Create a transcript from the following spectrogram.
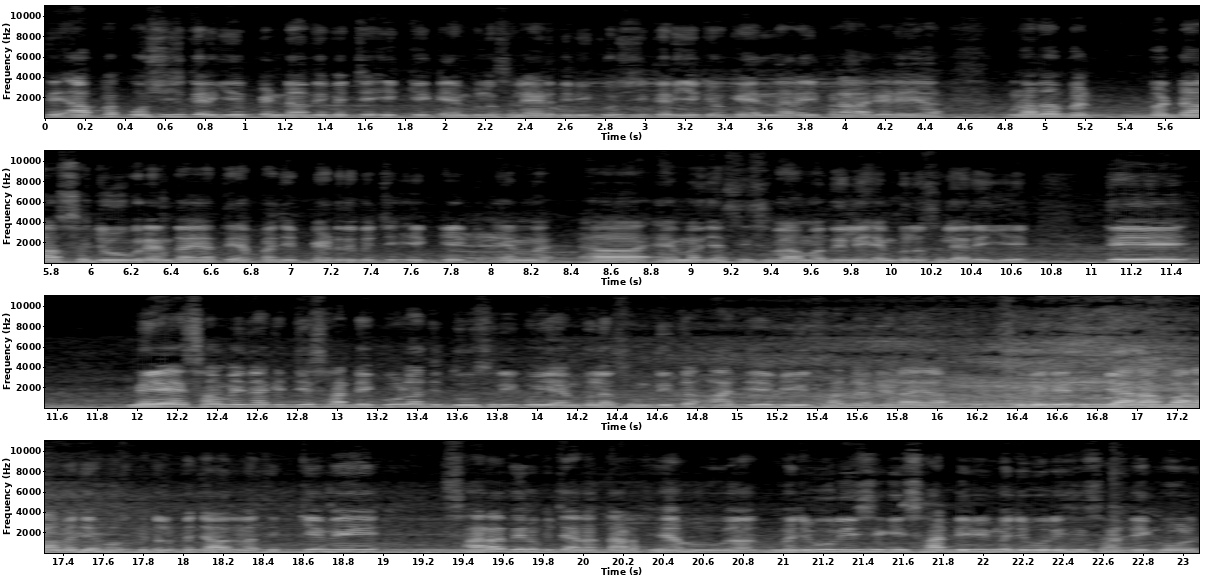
ਤੇ ਆਪਾਂ ਕੋਸ਼ਿਸ਼ ਕਰੀਏ ਪਿੰਡਾਂ ਦੇ ਵਿੱਚ ਇੱਕ ਇੱਕ ਐਂਬੂਲੈਂਸ ਲੈਣ ਦੀ ਵੀ ਕੋਸ਼ਿਸ਼ ਕਰੀਏ, ਕਿਉਂਕਿ ਐਨ ਆਰ ਆਈ ਭਰਾ ਜਿਹੜੇ ਆ, ਉਹਨਾਂ ਦਾ ਵੱਡ- ਵੱਡਾ ਸਹਿਯੋਗ ਰਹਿੰਦਾ ਆ, ਤੇ ਆਪਾਂ ਜੇ ਪਿੰਡ ਦੇ ਵਿੱਚ ਇੱਕ ਇੱਕ ਐਮਰਜੈਂਸੀ ਸੇਵਾਵਾਂ ਦੇ ਲਈ ਐਂਬੂਲੈਂਸ ਲੈ ਲਈਏ, ਤੇ ਮੈਂ ਇਹ ਸਮਝਦਾ ਕਿ ਜੇ ਸਾਡੇ ਕੋਲ ਅੱਜ ਦੂਸਰੀ ਕੋਈ ਐਂਬੂਲੈਂਸ ਹੁੰਦੀ, ਤਾਂ ਅੱਜ ਇਹ ਵੀਰ ਸਾਡਾ ਜਿਹੜਾ ਆ, ਸਵੇਰੇ ਅਸੀਂ 11 12 ਵਜੇ ਹਸਪੀਟਲ ਪਹੁੰਚਾ ਦੇਣਾ ਸੀ। ਕਿਵੇਂ ਸਾਰਾ ਦਿਨ ਵਿਚਾਰਾ ਤੜਫਿਆ ਹੋਊਗਾ? ਮਜਬੂਰੀ ਸੀਗੀ, ਸਾਡੀ ਵੀ ਮਜਬੂਰੀ ਸੀ, ਸਾਡੇ ਕੋਲ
